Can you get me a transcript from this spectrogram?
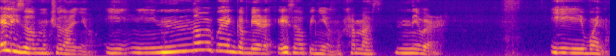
él hizo mucho daño. Y, no me pueden cambiar esa opinión, jamás, never. Y bueno,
